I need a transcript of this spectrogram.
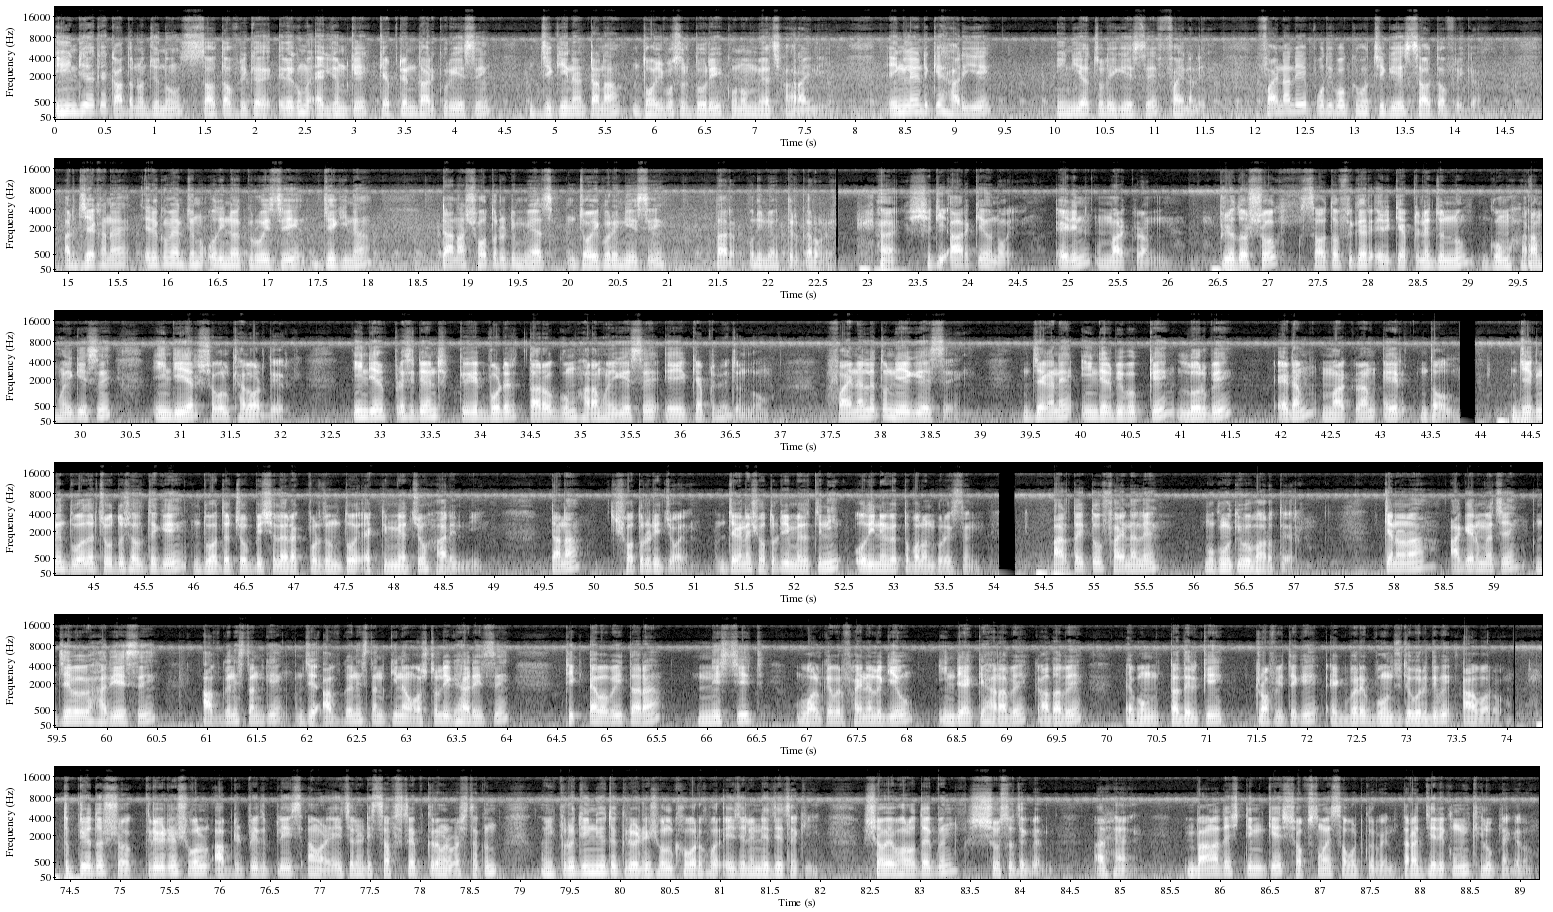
ইন্ডিয়াকে কাঁদানোর জন্য south Africa এরকম একজনকে ক্যাপ্টেন দাঁড় করিয়েছে, যে কিনা টানা দশ বছর ধরে কোনো ম্যাচ হারায়নি। ইংল্যান্ডকে হারিয়ে ইন্ডিয়া চলে গিয়েছে ফাইনালে। ফাইনালে প্রতিপক্ষ হচ্ছে গিয়ে সাউথ আফ্রিকা। আর যেখানে এরকম একজন অধিনায়ক রয়েছে, যে কিনা টানা সতেরোটি ম্যাচ জয় করে নিয়েছে তার অধিনায়কত্বের কারণে। হ্যাঁ সেটি আর কেউ নয়, এডিন মার্করান। প্রিয় দর্শক, সাউথ আফ্রিকার এর ক্যাপ্টেনের জন্য গম হারাম হয়ে গিয়েছে ইন্ডিয়ার সকল খেলোয়াড়দের। ইন্ডিয়ার প্রেসিডেন্ট, ক্রিকেট বোর্ডের তারও গুম হারাম হয়ে গিয়েছে এই ক্যাপ্টেনের জন্য। ফাইনালে তো নিয়ে গিয়েছে, যেখানে ইন্ডিয়ার বিপক্ষে লড়বে অ্যাডাম মার্করান এর দল। যেখানে দু সাল থেকে দু হাজার চব্বিশ সালের আগ পর্যন্ত একটি ম্যাচও হারেননি। টানা সতেরোটি জয়, যেখানে সতেরোটি ম্যাচে তিনি অধিনায়কত্ব পালন করেছেন। আর তাই তো ফাইনালে মুখোমুখি হব ভারতের। কেননা, আগের ম্যাচে যেভাবে হারিয়েছে, আফগানিস্তানকে, যে আফগানিস্তান কিনা অস্ট্রেলিয়াকে হারিয়েছে, ঠিক এভাবেই তারা নিশ্চিত ওয়ার্ল্ড কাপের ফাইনালে গিয়েও ইন্ডিয়াকে হারাবে, কাঁদাবে এবং তাদেরকে ট্রফি থেকে একবারে বঞ্চিত করে দিবে আবারও। তো প্রিয় দর্শক, ক্রিকেটের সকল আপডেট পেতে প্লিজ আমার এই চ্যানেলটি সাবস্ক্রাইব করে আমার পাশে থাকুন। আমি প্রতিনিয়ত ক্রিকেটের সকল খবর খবর এই চ্যানেলে নিয়ে দিয়ে থাকি। সবাই ভালো থাকবেন, সুস্থ থাকবেন। আর হ্যাঁ বাংলাদেশ টিমকে সবসময় সাপোর্ট করবেন। তারা যেরকমই খেলুক না কেন।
